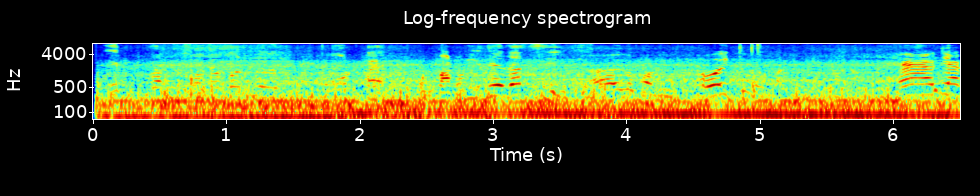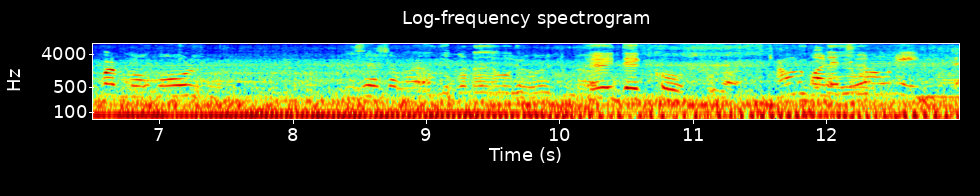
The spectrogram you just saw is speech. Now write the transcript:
এরকম আমি মনে করছি ওই মোড়টা পাটুলি দিয়ে যাচ্ছি ওই তো হ্যাঁ ওই যে একবার মোর কিসের সময় যেখানে আমাদের এই দেখো আমার কলেজ টাউন এই দিকটা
